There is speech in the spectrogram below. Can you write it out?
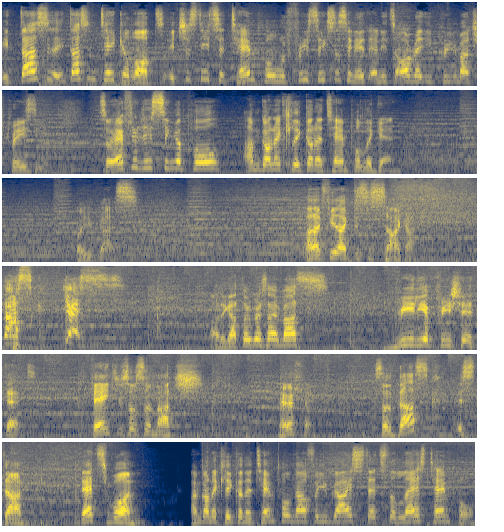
it does it doesn't take a lot. It just needs a temple with three sixes in it and it's already pretty much crazy. So after this single I'm gonna click on a temple again. For you guys. But I feel like this is Saga. Dusk! Yes! Arigatou gozaimasu. Really appreciate that. Thank you so, so much. Perfect. So Dusk is done. That's one. I'm gonna click on the temple now for you guys. That's the last temple.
